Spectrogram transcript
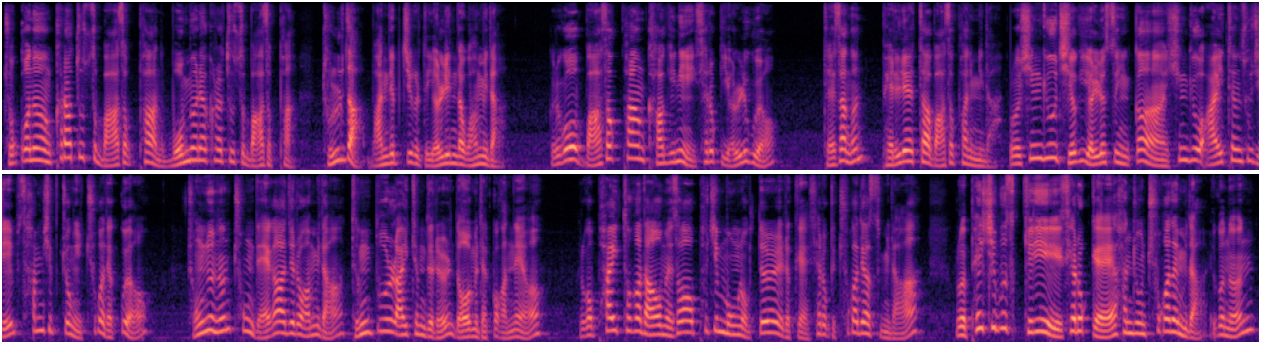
조건은 크라투스 마석판, 모면의 크라투스 마석판 둘 다 만렙 찍을 때 열린다고 합니다. 그리고 마석판 각인이 새롭게 열리고요. 대상은 벨리에타 마석판입니다. 그리고 신규 지역이 열렸으니까 신규 아이템 수집 30종이 추가됐고요 종류는 총 4가지로 합니다. 등불 아이템들을 넣으면 될 것 같네요. 그리고 파이터가 나오면서 푸진 목록들 이렇게 새롭게 추가되었습니다. 그리고 passive 스킬이 새롭게 한 종 추가됩니다. 이거는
